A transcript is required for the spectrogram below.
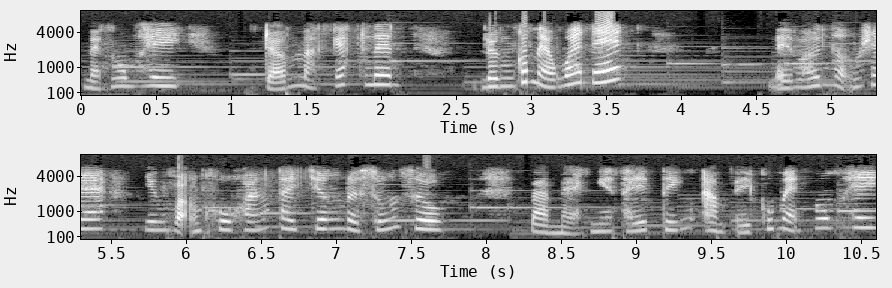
Mạc Ngôn Hy trở mặt gắt lên, đừng có mà quá đáng. Mẹ vội ngẩn ra nhưng vẫn khu khoáng tay chân rồi xuống xuông. Bà Mạc nghe thấy tiếng ầm ĩ của Mạc Ngôn Hy,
